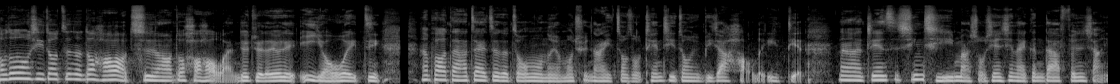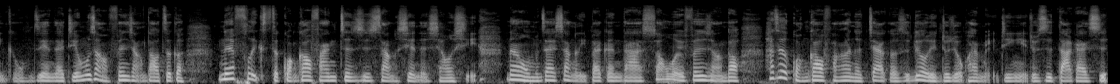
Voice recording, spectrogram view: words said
好多东西都真的都好好吃，然后。都好好玩，就觉得有点意犹未尽。那不知道大家在这个周末呢，有没有去哪里走走？天气终于比较好了一点。那今天是星期一嘛，首先先来跟大家分享一个我们之前在节目上分享到这个 Netflix 的广告方案正式上线的消息。那我们在上个礼拜跟大家稍微分享到，它这个广告方案的价格是六点九九块美金，也就是大概是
